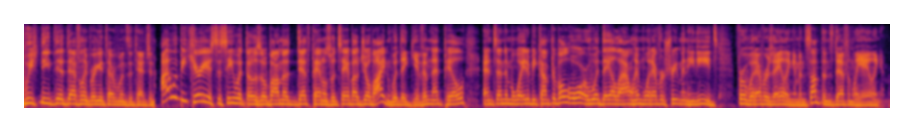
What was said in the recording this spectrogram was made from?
we need to definitely bring it to everyone's attention. I would be curious to see what those Obama death panels would say about Joe Biden. Would they give him that pill and send him away to be comfortable, or would they allow him whatever treatment he needs for whatever's ailing him? And something's definitely ailing him.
